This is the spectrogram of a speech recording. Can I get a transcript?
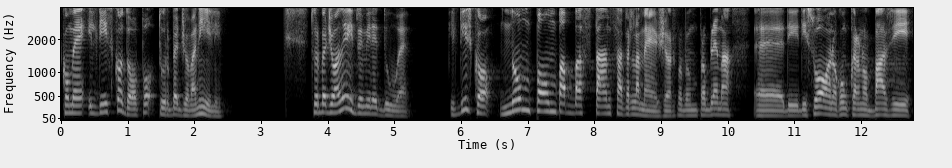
come il disco dopo Turbe Giovanili. Turbe Giovanili 2002. Il disco non pompa abbastanza per la major, proprio un problema eh, di, di, suono, comunque erano basi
